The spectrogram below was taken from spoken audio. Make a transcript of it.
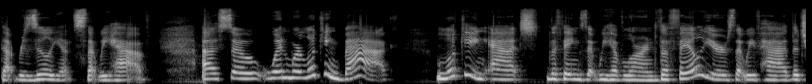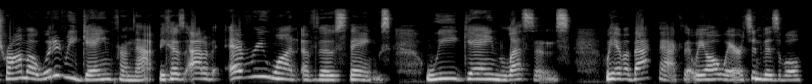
that resilience that we have. Uh, so when we're looking back, looking at the things that we have learned, the failures that we've had, the trauma, what did we gain from that? Because out of every one of those things, we gain lessons. We have a backpack that we all wear, it's invisible,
